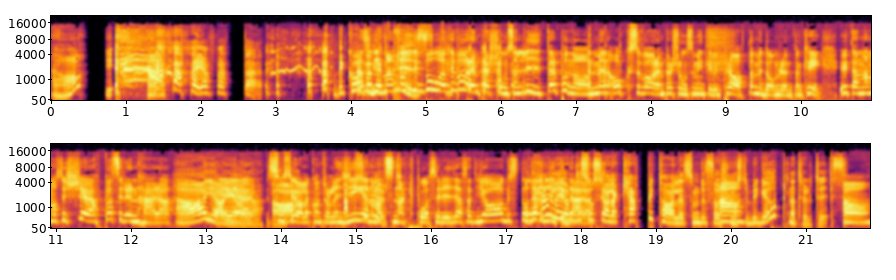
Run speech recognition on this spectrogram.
Ja, jag fattar. Det kommer Alltså med det, ett man får pris. inte både vara en person som litar på någon, men också vara en person som inte vill prata med dem runt omkring. Utan man måste köpa sig den här Ja, ja, ja, eh, ja. sociala kontrollen genom att snackpåseria. Så att jag står Och det handlar ju om där det sociala kapitalet som du först Ja. måste bygga upp naturligtvis. Ja.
